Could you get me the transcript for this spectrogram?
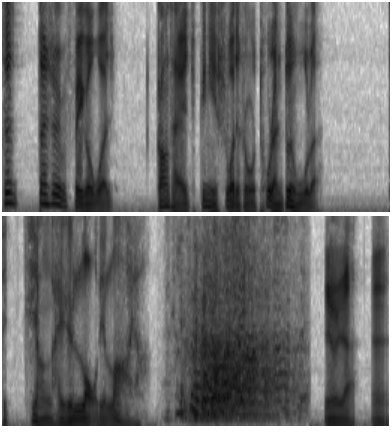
这但是飞哥我刚才跟你说的时候突然顿悟了。”姜还是老的辣呀，是不是？嗯。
